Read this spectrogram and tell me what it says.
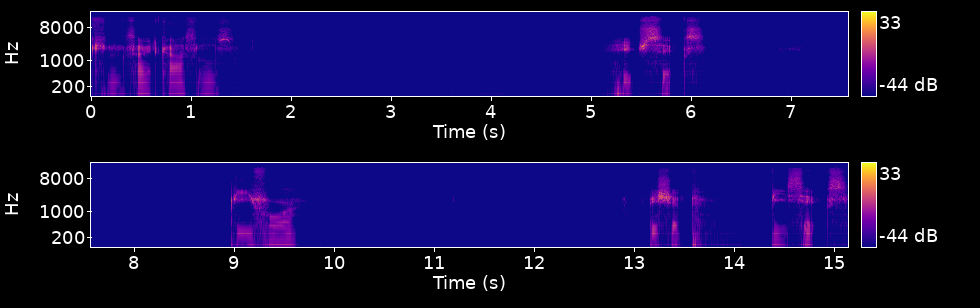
kingside castles. H6 b4 bishop b6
